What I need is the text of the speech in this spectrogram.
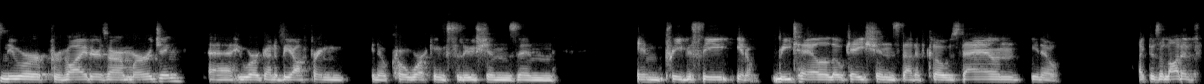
newer providers are emerging uh, who are going to be offering you know co-working solutions in in previously you know retail locations that have closed down. You know, like there's a lot of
